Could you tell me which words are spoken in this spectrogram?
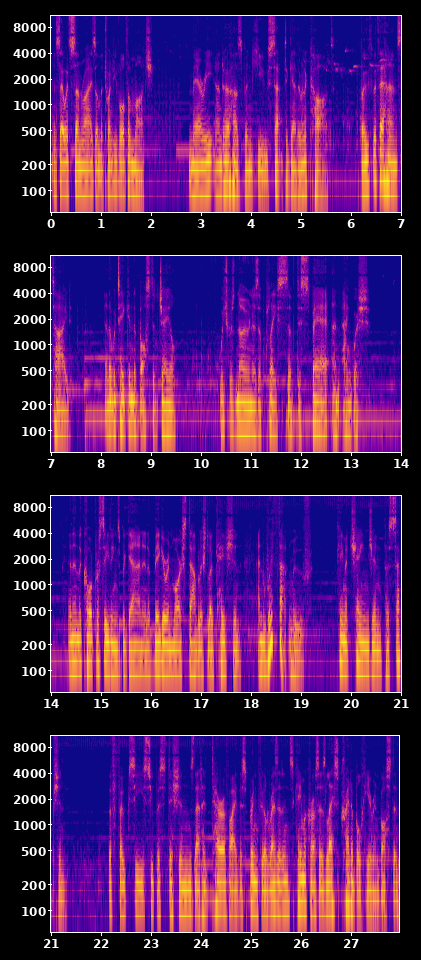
And so at sunrise on the 24th of March, Mary and her husband Hugh sat together in a cart, both with their hands tied, and they were taken to Boston jail, which was known as a place of despair and anguish and then the court proceedings began in a bigger and more established location. And with that move came a change in perception. The folksy superstitions that had terrified the Springfield residents came across as less credible here in Boston.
